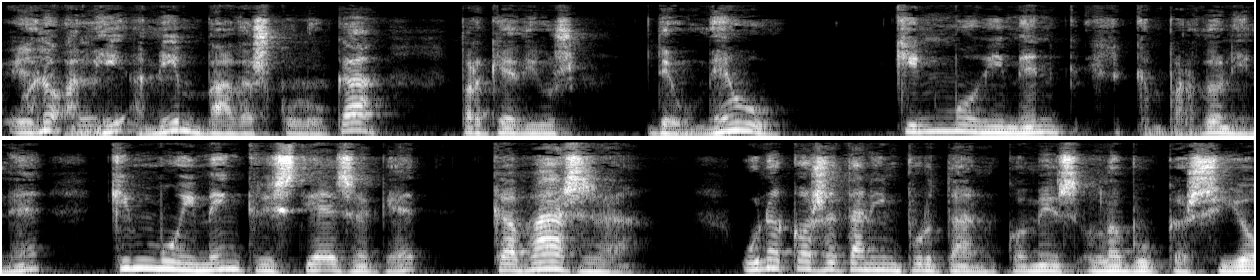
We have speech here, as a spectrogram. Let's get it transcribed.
És bueno, a mi, a mi em va descol·locar, perquè dius, Déu meu, quin moviment, que em perdonin, eh? Quin moviment cristià és aquest que basa una cosa tan important com és la vocació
